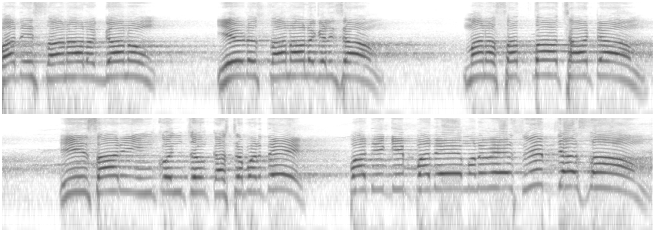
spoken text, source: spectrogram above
పది స్థానాలకు గాను ఏడు స్థానాలు గెలిచాం. మన సత్తా చాటాం. ఈసారి ఇంకొంచెం కష్టపడితే పదికి పదే మనమే స్వీప్ చేస్తాం.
